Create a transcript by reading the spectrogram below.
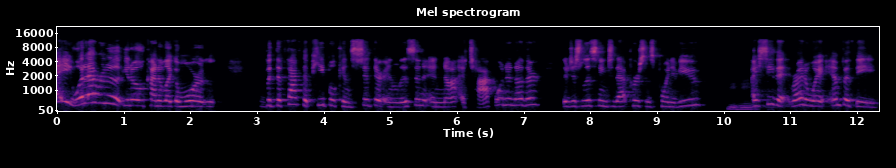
hey whatever you know kind of like a more but the fact that people can sit there and listen and not attack one another they're just listening to that person's point of view. Mm-hmm. i see that right away empathy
